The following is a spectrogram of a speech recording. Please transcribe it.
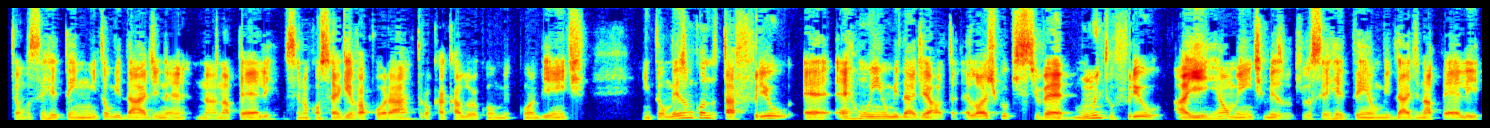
Então você retém muita umidade, né, na, na pele. Você não consegue evaporar, trocar calor com, com o ambiente. Então, mesmo quando está frio, é, é ruim a umidade alta. É lógico que se estiver muito frio, aí realmente, mesmo que você retenha umidade na pele,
